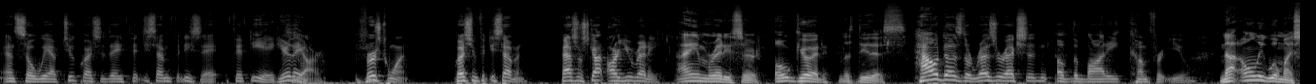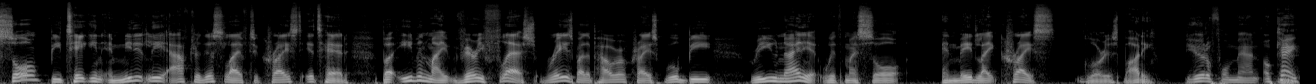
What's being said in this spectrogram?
And so we have two questions today 57, 58. 58. Here they hmm. are. Hmm. First one, question 57 Pastor Scott, are you ready? I am ready, sir. Oh, good. Let's do this. How does the resurrection of the body comfort you? Not only will my soul be taken immediately after this life to Christ, its head, but even my very flesh, raised by the power of Christ, will be reunited with my soul and made like Christ's glorious body. Beautiful, man. Okay,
